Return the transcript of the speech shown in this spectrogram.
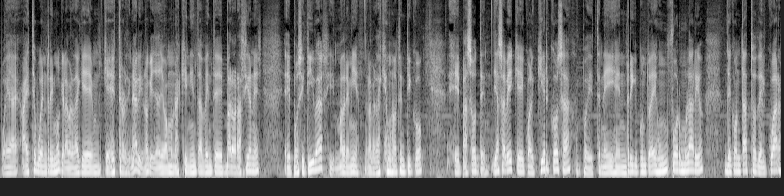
pues a, este buen ritmo que la verdad que, es extraordinario, ¿no? que ya llevamos unas 520 valoraciones eh, positivas y madre mía, la verdad es que es un auténtico eh, pasote. Ya sabéis que cualquier cosa, pues tenéis en ricky.es un formulario de contacto del cual,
